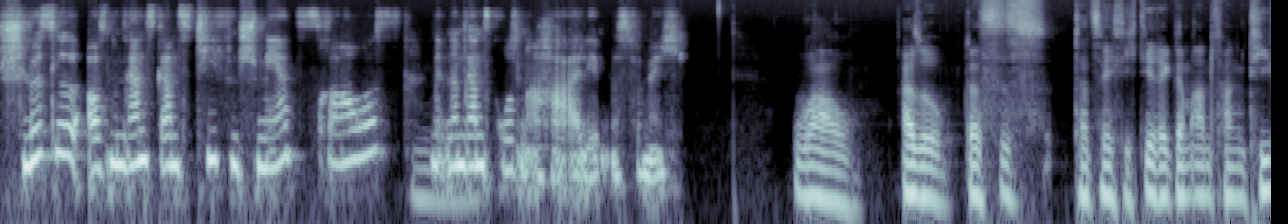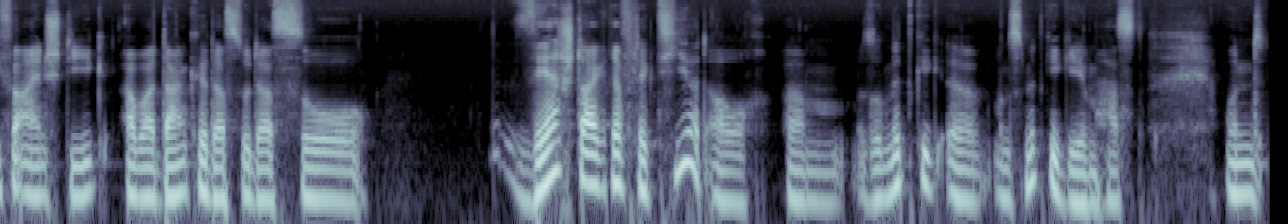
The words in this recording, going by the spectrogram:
Schlüssel aus einem ganz, ganz tiefen Schmerz raus mhm. mit einem ganz großen Aha-Erlebnis für mich. Wow. Also, das ist tatsächlich direkt am Anfang ein tiefer Einstieg, aber danke, dass du das so sehr stark reflektiert auch ähm, so mitge äh, uns mitgegeben hast. Und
